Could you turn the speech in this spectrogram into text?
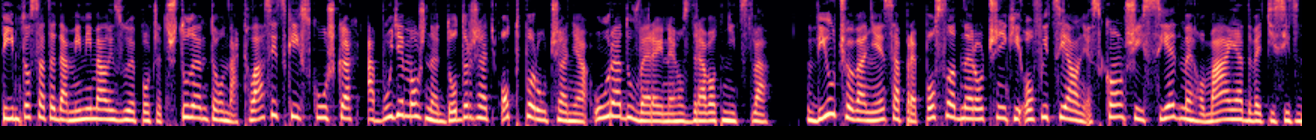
Týmto sa teda minimalizuje počet študentov na klasických skúškach a bude možné dodržať odporúčania Úradu verejného zdravotníctva. Vyučovanie sa pre posledné ročníky oficiálne skončí 7. mája 2020.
